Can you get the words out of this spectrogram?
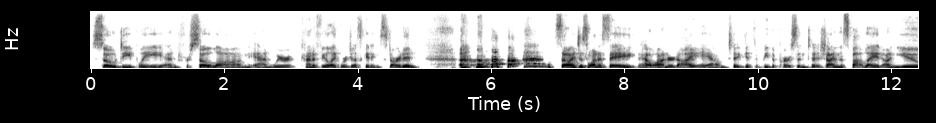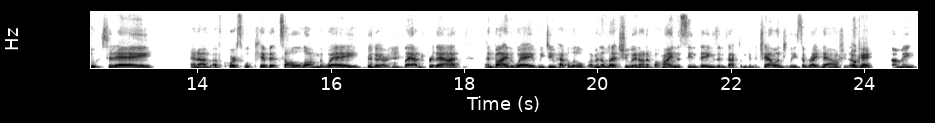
so deeply and for so long and we're kind of feel like we're just getting started so i just want to say how honored i am to get to be the person to shine the spotlight on you today and I, of course we'll kibitz all along the way we are planned for that and by the way we do have a little i'm going to let you in on a behind the scene things in fact i'm going to challenge lisa right now she doesn't Okay. coming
